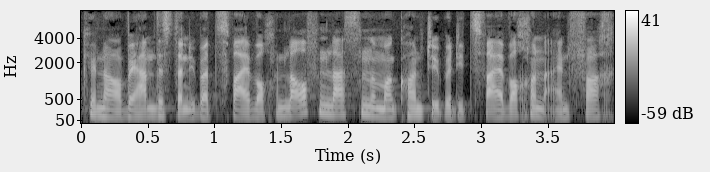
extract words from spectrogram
Genau, wir haben das dann über zwei Wochen laufen lassen und man konnte über die zwei Wochen einfach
